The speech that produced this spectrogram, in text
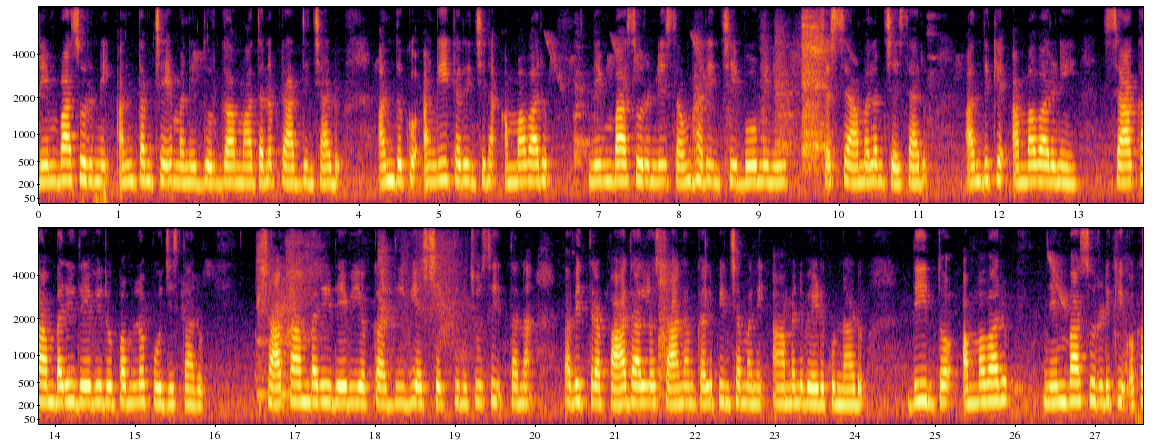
నింబాసురుని అంతం చేయమని దుర్గామాతను ప్రార్థించాడు. అందుకు అంగీకరించిన అమ్మవారు నింబాసురుని సంహరించి భూమిని సస్యామలం చేశారు. అందుకే అమ్మవారిని శాకాంబరీదేవి రూపంలో పూజిస్తారు. శాకాంబరీదేవి యొక్క దివ్య శక్తిని చూసి తన పవిత్ర పాదాల్లో స్నానం కల్పించమని ఆమెను వేడుకున్నాడు. దీంతో అమ్మవారు నింబాసురుడికి ఒక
